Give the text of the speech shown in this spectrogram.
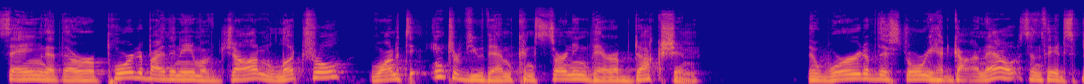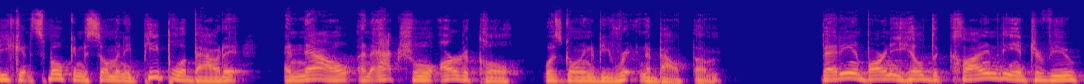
saying that a reporter by the name of John Luttrell wanted to interview them concerning their abduction. The word of their story had gotten out since they had speak- spoken to so many people about it, and now an actual article was going to be written about them. Betty and Barney Hill declined the interview,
